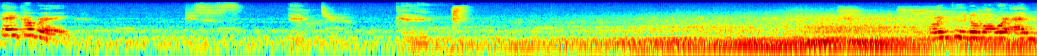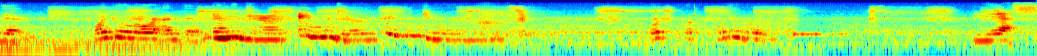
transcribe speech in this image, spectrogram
Take a break. This is going to the lower engine. Going to the lower engine. Indian, Indian, Indian. What, what, what are you doing? Yes.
